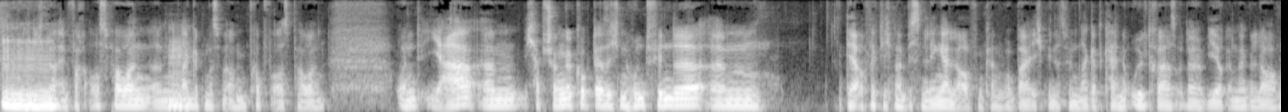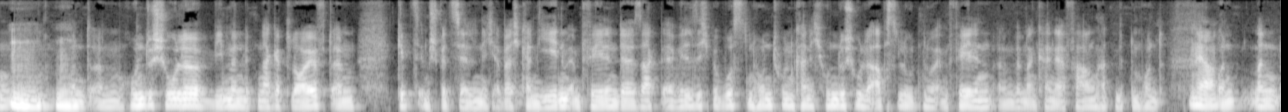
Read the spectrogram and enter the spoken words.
Mhm. Nicht nur einfach auspowern, einen mhm. Nugget muss man auch mit dem Kopf auspowern. Und ja, ähm, ich habe schon geguckt, dass ich einen Hund finde, ähm, der auch wirklich mal ein bisschen länger laufen kann. Wobei ich bin jetzt mit dem Nugget keine Ultras oder wie auch immer gelaufen. Mm, Und ähm, Hundeschule, wie man mit Nugget läuft, ähm, gibt es im Speziellen nicht. Aber ich kann jedem empfehlen, der sagt, er will sich bewusst einen Hund holen, kann ich Hundeschule absolut nur empfehlen, ähm, wenn man keine Erfahrung hat mit einem Hund. Ja. Und man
